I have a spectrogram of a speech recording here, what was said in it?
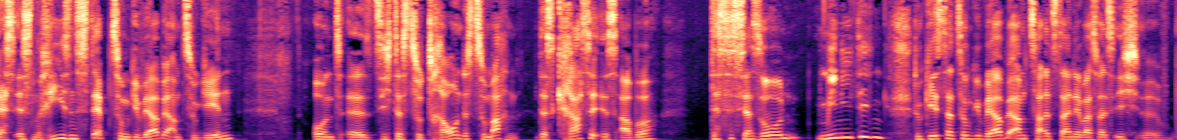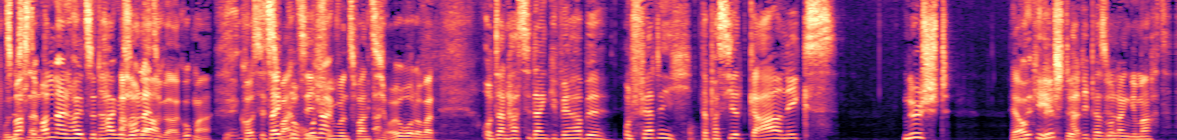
das ist ein Riesenstep, zum Gewerbeamt zu gehen und äh, sich das zu trauen, das zu machen. Das Krasse ist aber, das ist ja so ein Mini-Ding. Du gehst da zum Gewerbeamt, zahlst deine, was weiß ich, äh, Das machst du online heutzutage Ach, sogar. online sogar, guck mal. Kostet Seit 20, Corona 25 Euro oder was. Und dann hast du dein Gewerbe und fertig. Da passiert gar nichts. Nüscht. Ja, okay. Nischte. Hat die Person ja. dann gemacht?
